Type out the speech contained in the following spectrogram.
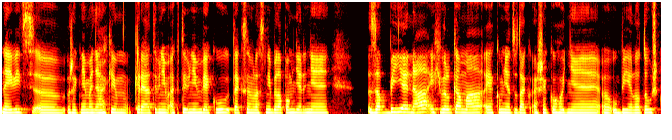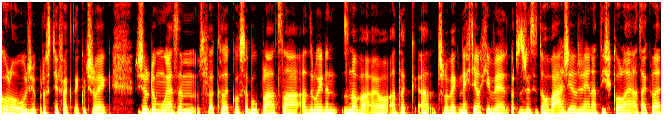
nejvíc, eh, řekněme, nějakým kreativním, aktivním věku, tak jsem vlastně byla poměrně zabíjená i chvilkama, jako mě to tak až jako hodně uh, ubíjelo tou školou, že prostě fakt jako člověk šel domů, já jsem fakt jako sebou plácla a druhý den znova, jo, a tak a člověk nechtěl chybět, protože si toho vážil, že je na té škole a takhle,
